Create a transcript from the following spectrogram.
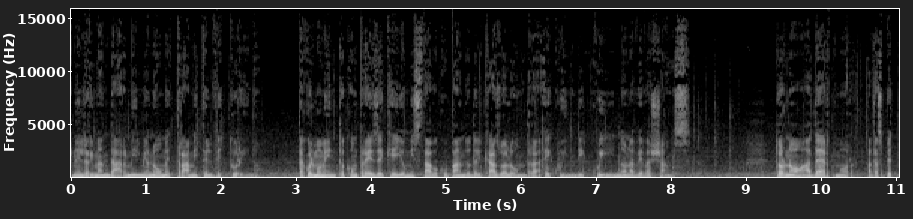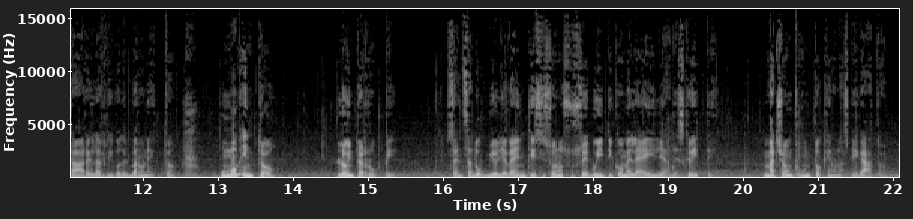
nel rimandarmi il mio nome tramite il vetturino. Da quel momento comprese che io mi stavo occupando del caso a Londra e quindi qui non aveva chance. Tornò ad Ertmore ad aspettare l'arrivo del baronetto. Un momento! Lo interruppi. Senza dubbio gli eventi si sono susseguiti come lei li ha descritti ma c'è un punto che non ha spiegato.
